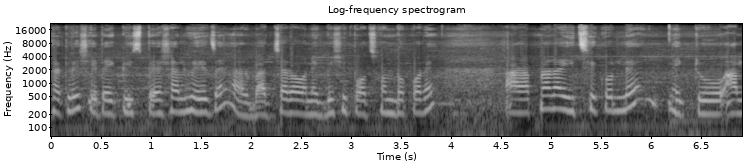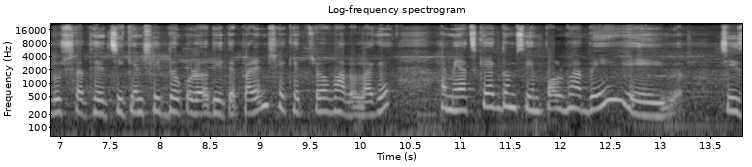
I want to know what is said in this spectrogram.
থাকলে সেটা একটু স্পেশাল হয়ে যায়, আর বাচ্চারা অনেক বেশি পছন্দ করে। আর আপনারা ইচ্ছে করলে একটু আলুর সাথে চিকেন সিদ্ধ করেও দিতে পারেন, সেক্ষেত্রেও ভালো লাগে। আমি আজকে একদম সিম্পলভাবেই এই চিজ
